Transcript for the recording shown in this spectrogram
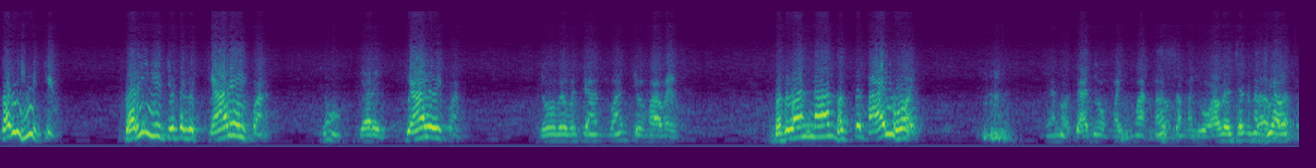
કરી ચિત કરી ચિત એટલે ક્યારેય પણ શું? ક્યારેય ક્યારેય પણ. જો હવે વચ્ચે વાંચવામાં આવે છે. ભગવાન ના ભક્ત બાઈ હોય એનો જાજો મહિમા ન સમજવો. આવે છે કે નથી આવતો?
